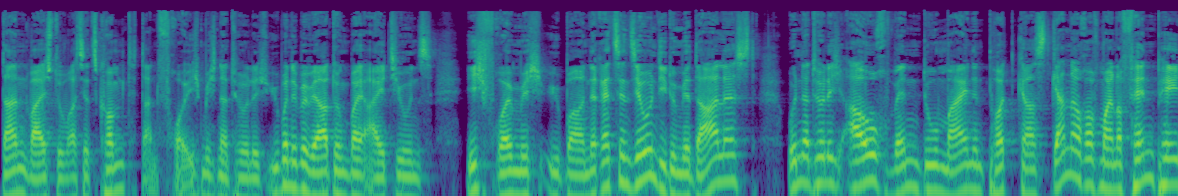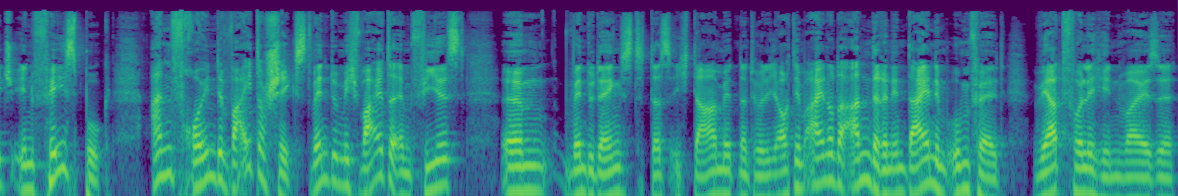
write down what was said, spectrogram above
dann weißt du, was jetzt kommt. Dann freue ich mich natürlich über eine Bewertung bei iTunes. Ich freue mich über eine Rezension, die du mir da lässt. Und natürlich auch, wenn du meinen Podcast gerne auch auf meiner Fanpage in Facebook an Freunde weiterschickst, wenn du mich weiterempfiehlst, ähm, wenn du denkst, dass ich damit natürlich auch dem einen oder anderen in deinem Umfeld wertvolle Hinweise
